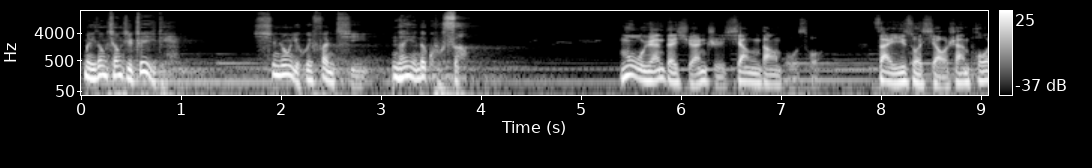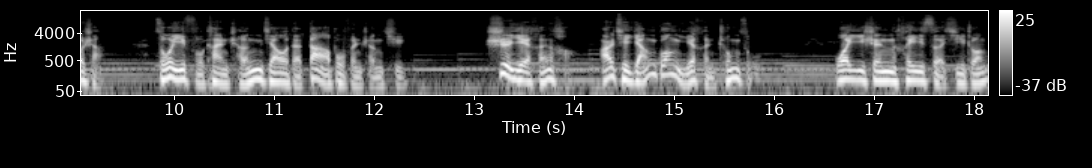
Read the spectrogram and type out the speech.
每当想起这一点，心中也会泛起难言的苦涩。墓园的选址相当不错，在一座小山坡上，足以俯瞰城郊的大部分城区，视野很好，而且阳光也很充足。我一身黑色西装，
